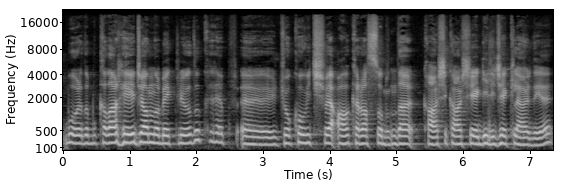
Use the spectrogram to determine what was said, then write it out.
bu arada bu kadar heyecanla bekliyorduk? Hep e, Djokovic ve Alcaraz sonunda karşı karşıya gelecekler diye.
